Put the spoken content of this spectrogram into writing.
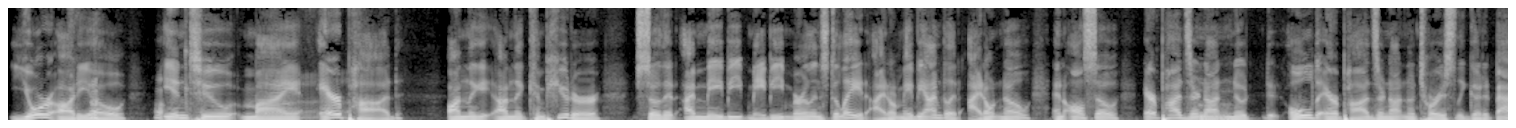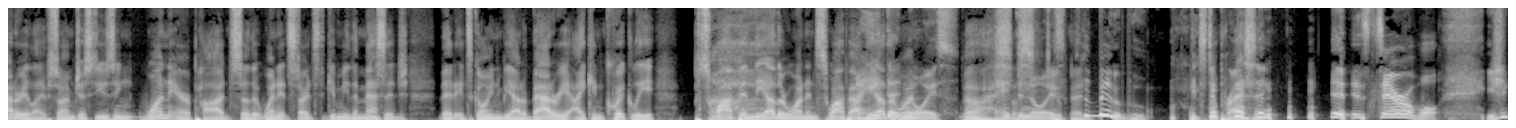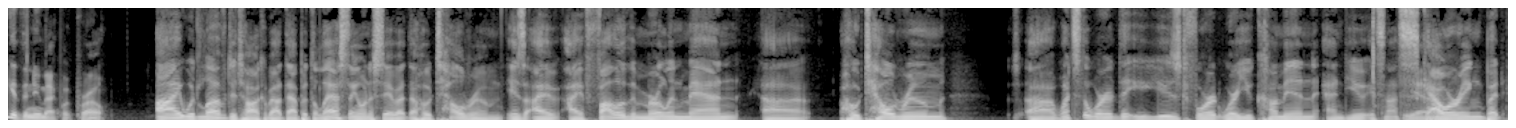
your audio oh, into my AirPod on the on the computer so that I maybe maybe Merlin's delayed. I don't maybe I'm delayed. I don't know. And also AirPods are not mm-hmm. no old AirPods are not notoriously good at battery life. So I'm just using one AirPod so that when it starts to give me the message that it's going to be out of battery, I can quickly swap in the other one and swap out I the other one. noise. Ugh, I hate so the noise. stupid. Boop. It's depressing. It is terrible. You should get the new MacBook Pro. I would love to talk about that, but the last thing I want to say about the hotel room is I I follow the Merlin Mann uh, hotel room. Uh, what's the word that you used for it? Where you come in and you it's not Yeah. scouring, but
